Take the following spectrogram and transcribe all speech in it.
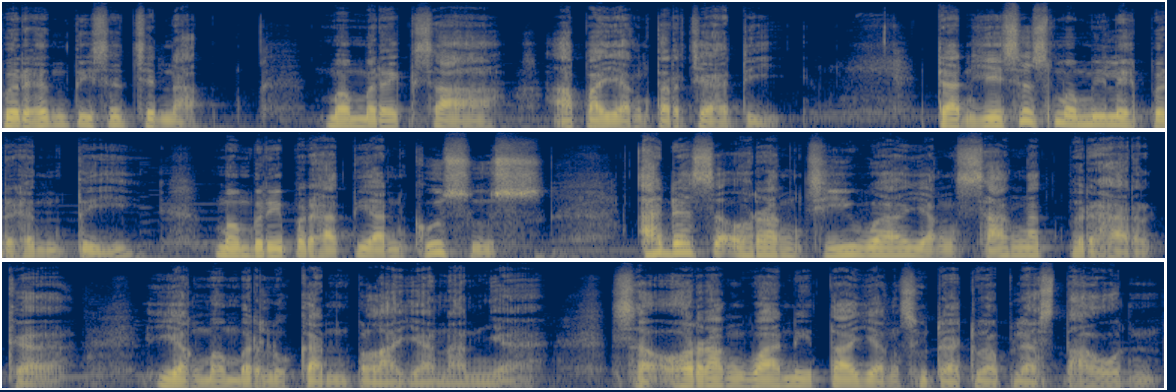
berhenti sejenak memeriksa apa yang terjadi. Dan Yesus memilih berhenti, memberi perhatian khusus. Ada seorang jiwa yang sangat berharga yang memerlukan pelayanannya. Seorang wanita yang sudah 12 tahun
